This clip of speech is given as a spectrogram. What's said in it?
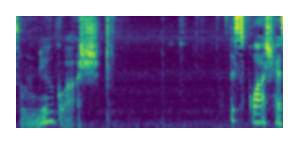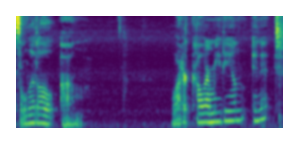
Some new gouache. This gouache has a little um, watercolor medium in it.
